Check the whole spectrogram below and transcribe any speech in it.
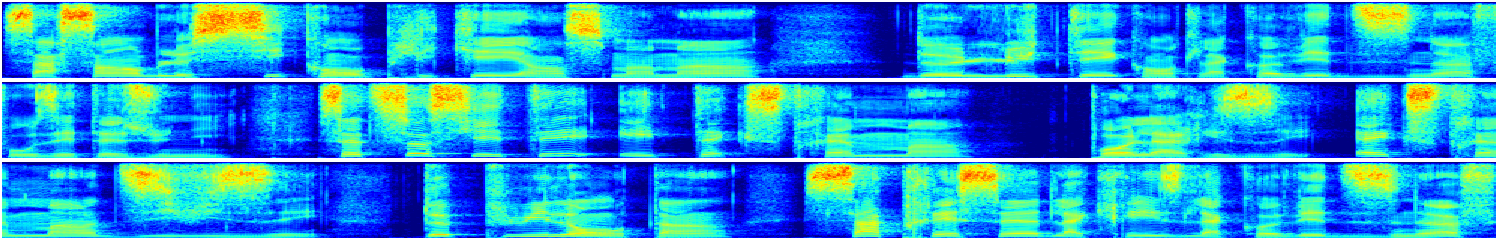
ça semble si compliqué en ce moment de lutter contre la COVID-19 aux États-Unis. Cette société est extrêmement polarisée, extrêmement divisée. Depuis longtemps, ça précède la crise de la COVID-19,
